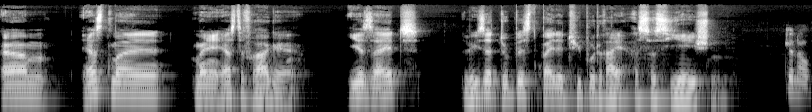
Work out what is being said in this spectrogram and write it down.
Ähm, erstmal meine erste Frage. Ihr seid, Luisa, du bist bei der Typo 3 Association. Genau.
